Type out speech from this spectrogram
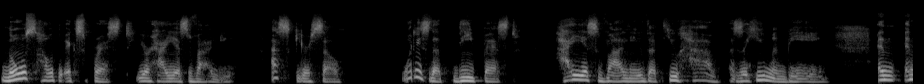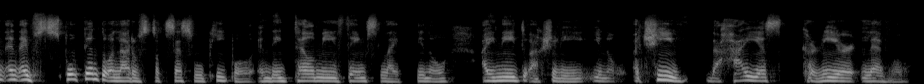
knows how to express your highest value. Ask yourself, what is that deepest highest value that you have as a human being? And, and and i've spoken to a lot of successful people and they tell me things like you know i need to actually you know achieve the highest career level.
